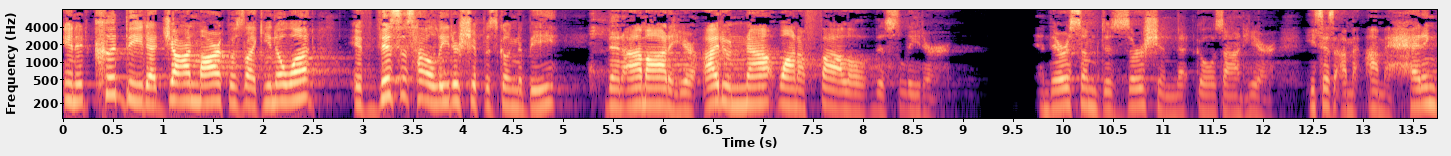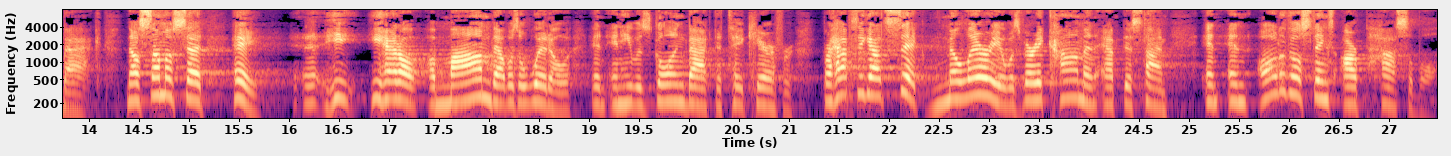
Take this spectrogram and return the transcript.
And it could be that John Mark was like, you know what? If this is how leadership is going to be, then I'm out of here. I do not want to follow this leader. And there is some desertion that goes on here. He says, I'm, I'm heading back. Now, some have said, hey, he, he had a, a mom that was a widow and, and he was going back to take care of her. Perhaps he got sick. Malaria was very common at this time. And, and all of those things are possible.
